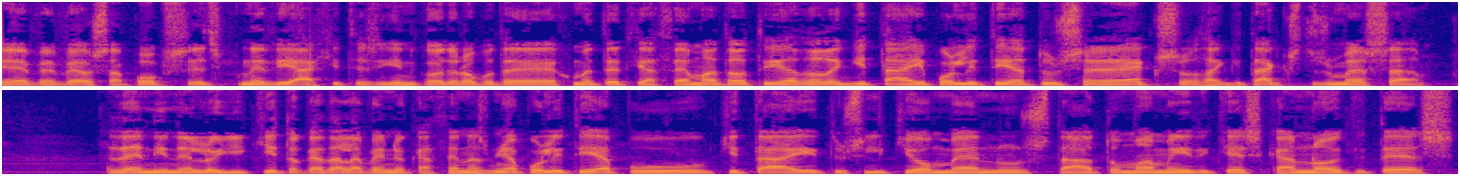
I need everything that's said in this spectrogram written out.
Και βεβαίως απόψεις έτσι που είναι διάχυτες γενικότερα, όποτε έχουμε τέτοια θέματα, ότι εδώ δεν κοιτάει η πολιτεία τους έξω, θα κοιτάξει τους μέσα. Δεν είναι λογική, το καταλαβαίνει ο καθένας. Μια πολιτεία που κοιτάει τους ηλικιωμένους, τα άτομα με ειδικές ικανότητες,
